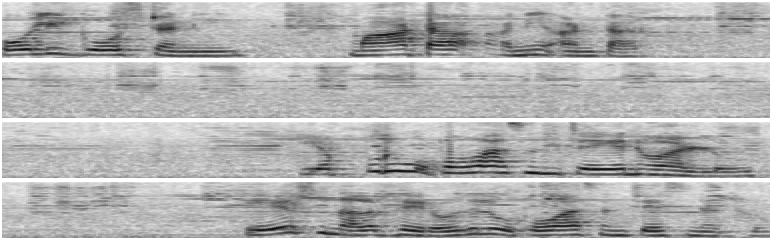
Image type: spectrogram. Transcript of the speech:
హోలీ గోస్ట్ అని మాట అని అంటారు. ఎప్పుడూ ఉపవాసం చేయని వాళ్ళు ఏసు నలభై రోజులు ఉపవాసం చేసినట్లు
